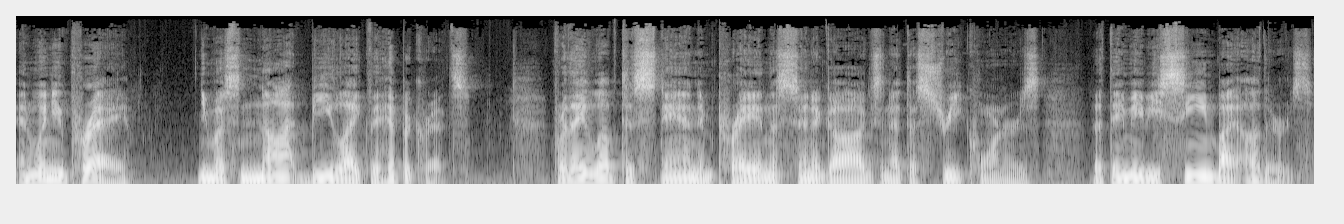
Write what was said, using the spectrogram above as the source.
And when you pray, you must not be like the hypocrites, for they love to stand and pray in the synagogues and at the street corners, that they may be seen by others.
